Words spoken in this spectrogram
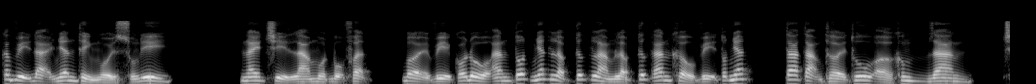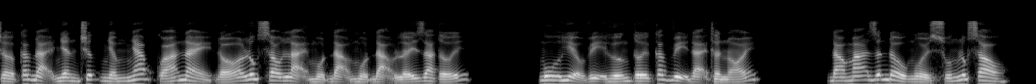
Các vị đại nhân thỉnh ngồi xuống đi. Nay chỉ là một bộ phận, bởi vì có đồ ăn tốt nhất lập tức làm lập tức ăn khẩu vị tốt nhất, ta tạm thời thu ở không gian, chờ các đại nhân trước nhấm nháp quá này đó lúc sau lại một đạo một đạo lấy ra tới. Ngu hiểu vị hướng tới các vị đại thần nói. Đào mã dẫn đầu ngồi xuống lúc sau,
